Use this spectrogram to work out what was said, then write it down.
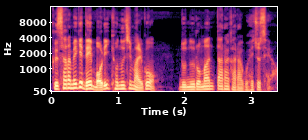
그 사람에게 내 머리 겨누지 말고 눈으로만 따라가라고 해주세요.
